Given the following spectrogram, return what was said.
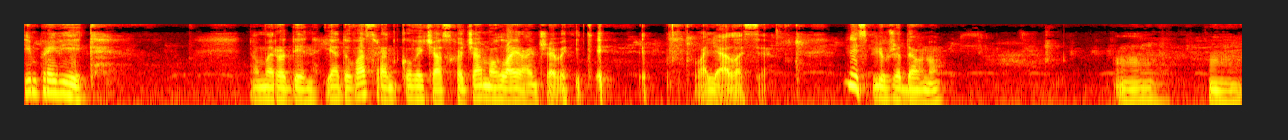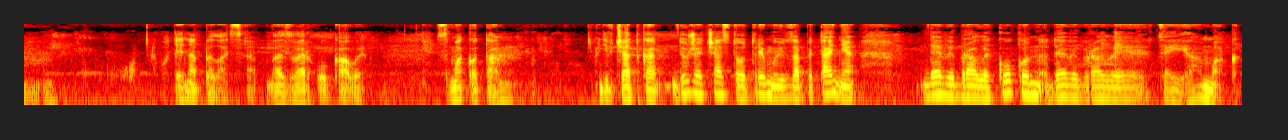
Всім привіт! Номер один. Я до вас в ранковий час, хоча могла й раніше вийти. Валялася. Не сплю вже давно. І напилася зверху кави. Смакота. Дівчатка, дуже часто отримую запитання, де ви брали кокон, де ви брали цей гамак.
